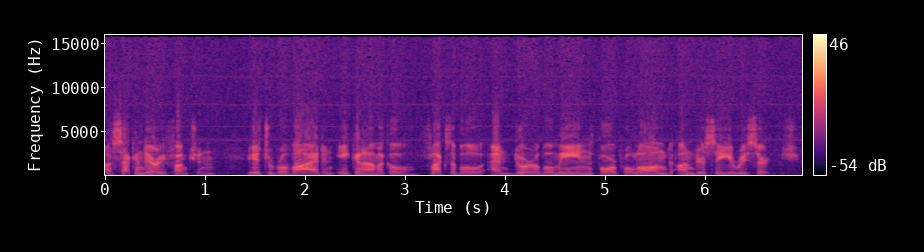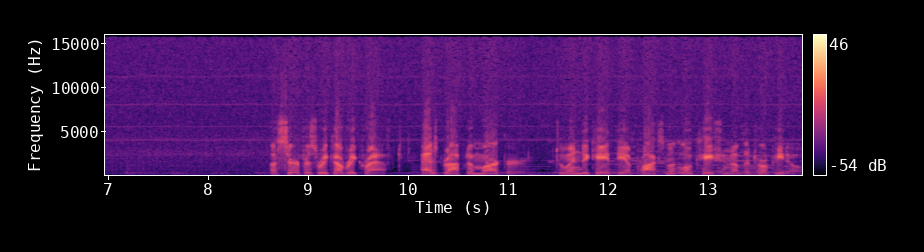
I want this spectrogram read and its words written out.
A secondary function is to provide an economical, flexible, and durable means for prolonged undersea research. A surface recovery craft has dropped a marker to indicate the approximate location of the torpedo.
